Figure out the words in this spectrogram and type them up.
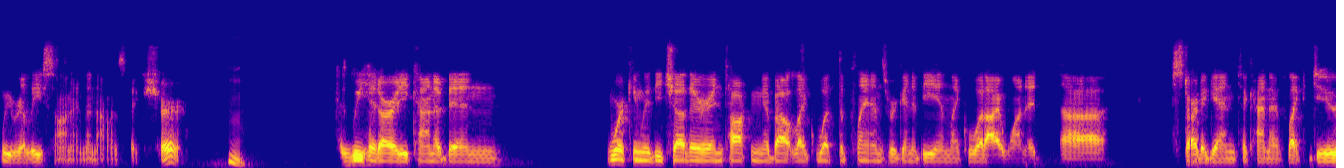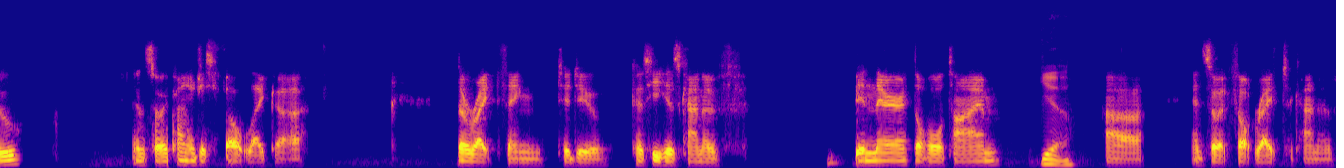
we release on it? And I was like, sure. Because hmm. we had already kind of been working with each other and talking about like what the plans were going to be and like what I wanted uh, start again to kind of like do. And so it kind of just felt like uh, the right thing to do because he has kind of been there the whole time. Yeah. Uh, and so it felt right to kind of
